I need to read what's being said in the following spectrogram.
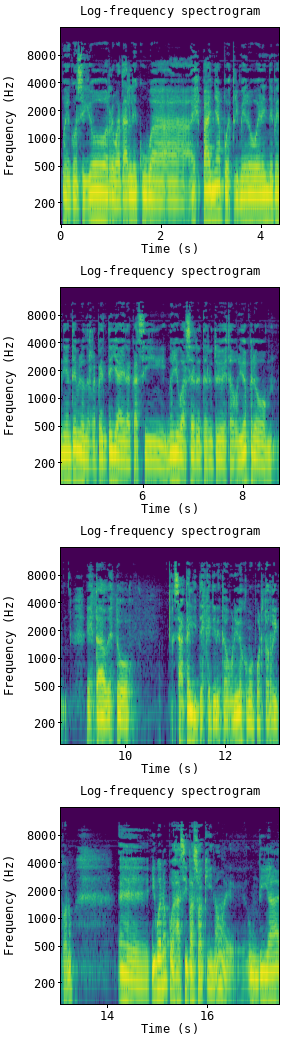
pues consiguió arrebatarle Cuba a, España, pues primero era independiente, pero de repente ya era casi, no llegó a ser territorio de Estados Unidos, pero mm, estado de estos satélites que tiene Estados Unidos como Puerto Rico, ¿no? Eh, y bueno, pues así pasó aquí, ¿no? un día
